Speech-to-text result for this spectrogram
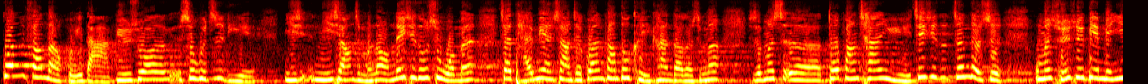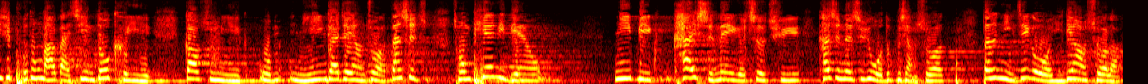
官方的回答，比如说社会治理，你你想怎么弄？那些都是我们在台面上，在官方都可以看到的。什么什么是呃多方参与？这些都真的是我们随随便便一些普通老百姓都可以告诉你，我们你应该这样做。但是从偏里边，你比开始那个社区，开始那社区我都不想说，但是你这个我一定要说了，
